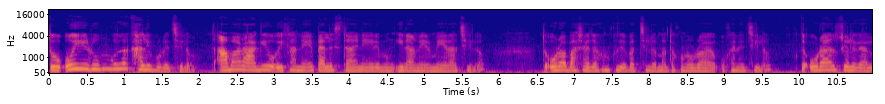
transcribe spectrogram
তো ওই রুমগুলো খালি পড়েছিল। আমার আগে ওইখানে প্যালেস্টাইনের এবং ইরানের মেয়েরা ছিল। তো ওরা বাসায় যখন খুঁজে পাচ্ছিল না, তখন ওরা ওখানে ছিল। তো ওরা চলে গেল।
